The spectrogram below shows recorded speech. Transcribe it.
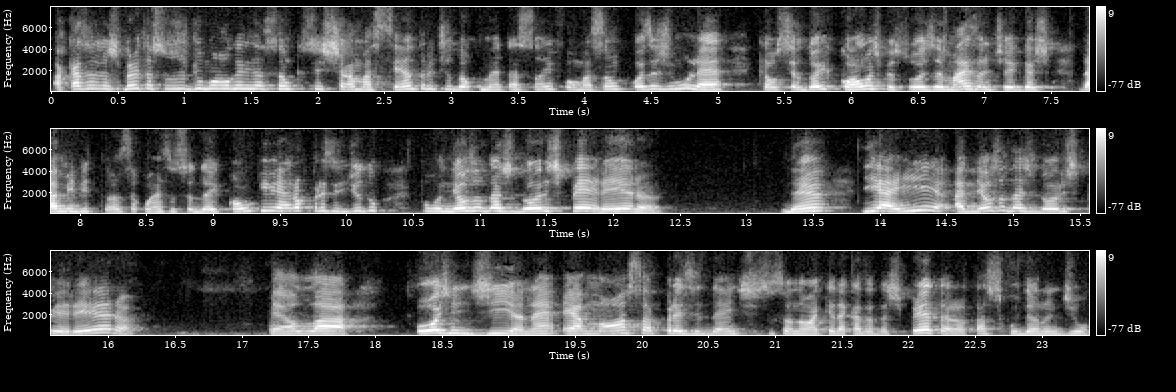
A Casa das Pretas surge de uma organização que se chama Centro de Documentação e Informação Coisas de Mulher, que é o CEDOICOM, as pessoas mais antigas da militância conhecem o CEDOICOM, que era presidido por Neuza das Dores Pereira. Né? E aí, a Neuza das Dores Pereira, ela hoje em dia, né, é a nossa presidente institucional aqui da Casa das Pretas, ela está se cuidando de um,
